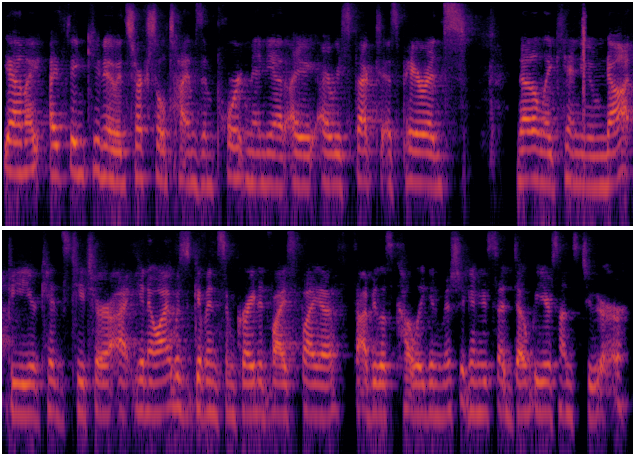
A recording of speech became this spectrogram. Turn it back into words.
Yeah, and I, I think, you know, instructional time is important, and yet I, I respect as parents, not only can you not be your kid's teacher, I, you know, I was given some great advice by a fabulous colleague in Michigan who said, don't be your son's tutor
